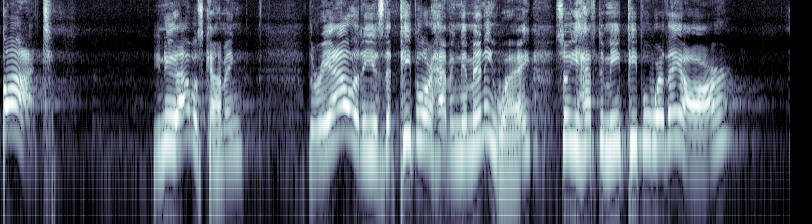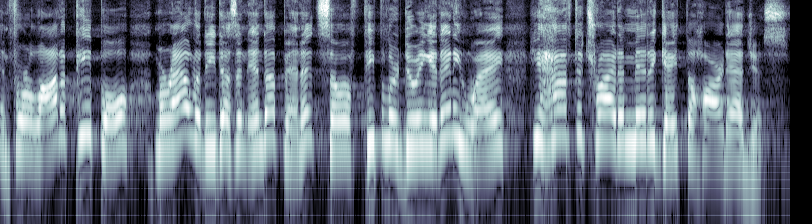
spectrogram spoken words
But, you knew that was coming. The reality is that people are having them anyway, so you have to meet people where they are and for a lot of people, morality doesn't end up in it. So if people are doing it anyway, you have to try to mitigate the hard edges.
